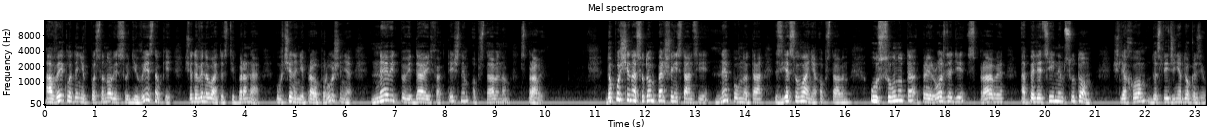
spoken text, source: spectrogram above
а викладені в постанові судді висновки щодо винуватості барана у вчиненні правопорушення не відповідають фактичним обставинам справи. Допущена судом першої інстанції неповнота з'ясування обставин усунута при розгляді справи апеляційним судом шляхом дослідження доказів.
